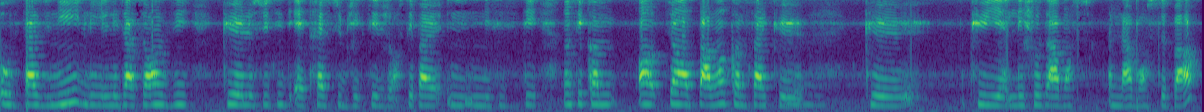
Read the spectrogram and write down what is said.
aux États-Unis, les, les assurances disent que le suicide est très subjectif, genre c'est pas une nécessité. Donc c'est comme en, en parlant comme ça que, que, les choses avancent, n'avancent pas.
